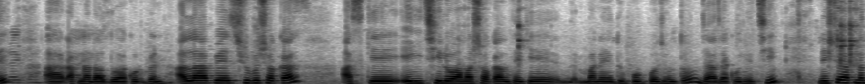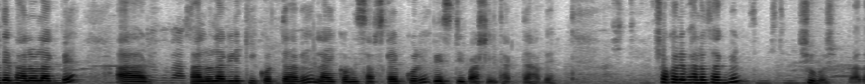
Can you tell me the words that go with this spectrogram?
দিক। আর আপনারাও দোয়া করবেন। আল্লাহ হাফেজ, শুভ সকাল। আজকে এই ছিল আমার সকাল থেকে মানে দুপুর পর্যন্ত যা যা করেছি। নিশ্চয়ই আপনাদের ভালো লাগবে। আর ভালো লাগলে কি করতে হবে লাইক কমেন্ট সাবস্ক্রাইব করে পেজটির পাশেই থাকতে হবে। সকালে ভালো থাকবেন। শুভ সকাল।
